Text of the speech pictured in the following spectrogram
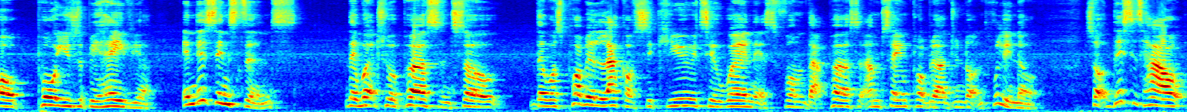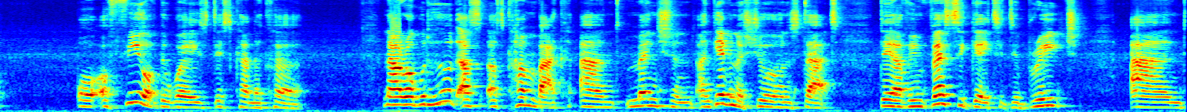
or poor user behavior. In this instance, they went to a person, so there was probably lack of security awareness from that person. I'm saying probably I do not fully know. So this is how or a few of the ways this can occur. Now Robinhood has, has come back and mentioned and given assurance that they have investigated the breach and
